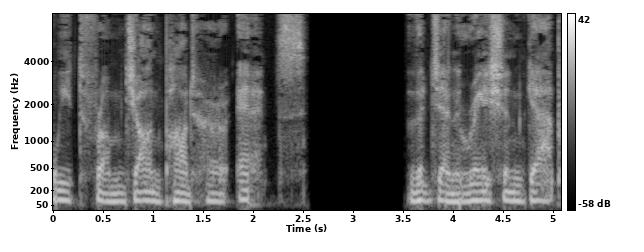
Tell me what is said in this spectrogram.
tweet from John Podhoretz. The generation gap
